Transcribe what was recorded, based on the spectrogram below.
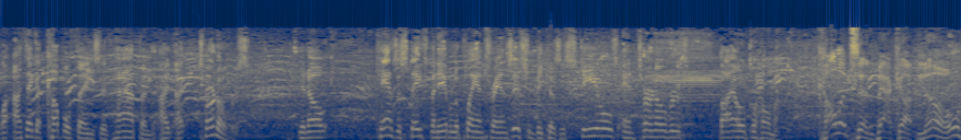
Well, I think a couple things have happened. I, I, turnovers. You know, Kansas State's been able to play in transition because of steals and turnovers by Oklahoma. Culliton back up. No.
